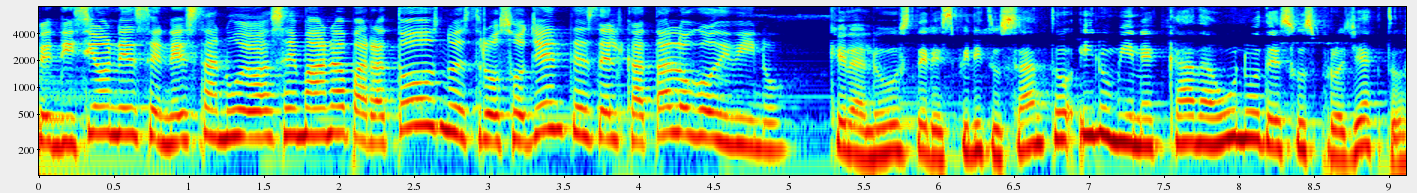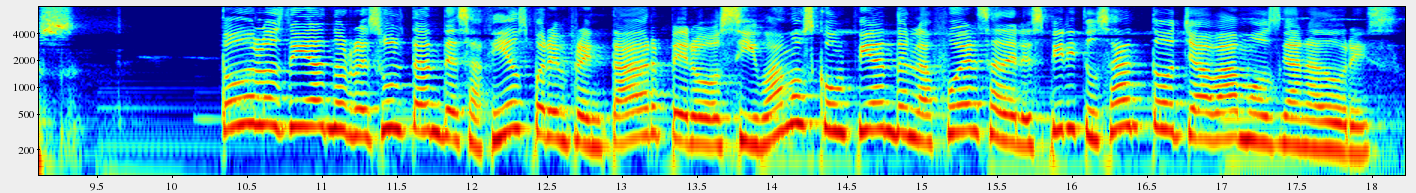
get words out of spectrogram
Bendiciones en esta nueva semana para todos nuestros oyentes del catálogo divino. Que la luz del Espíritu Santo ilumine cada uno de sus proyectos. Días nos resultan desafíos por enfrentar, pero si vamos confiando en la fuerza del Espíritu Santo, ya vamos ganadores.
